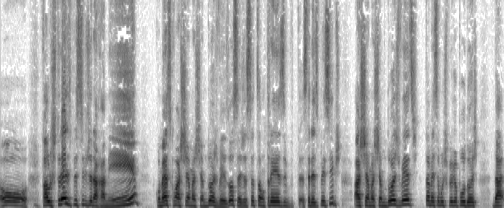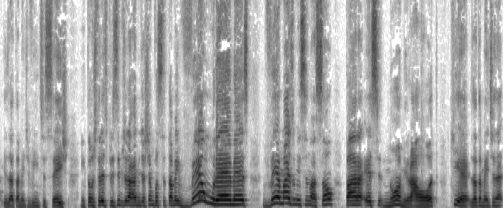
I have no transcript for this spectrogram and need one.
Oh, fala os 13 princípios de Rahamim Começa com Hashem, Hashem duas vezes. Ou seja, se são 13, 13 princípios, Hashem, Hashem duas vezes, também se multiplica por dois, dá exatamente 26. Então, os 13 princípios de Rahamim de Hashem, você também vê um remes, vê mais uma insinuação para esse nome, Raot, que é exatamente né,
